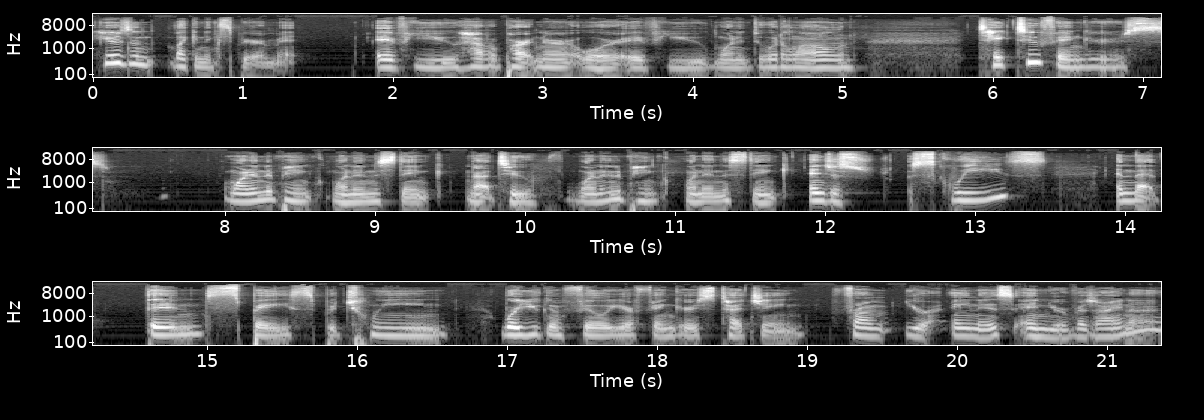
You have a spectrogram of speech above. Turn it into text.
here's an, like an experiment. If you have a partner or if you want to do it alone, take two fingers, one in the pink, one in the stink, not two, one in the pink, one in the stink, and just squeeze in that thin space between where you can feel your fingers touching from your anus and your vagina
